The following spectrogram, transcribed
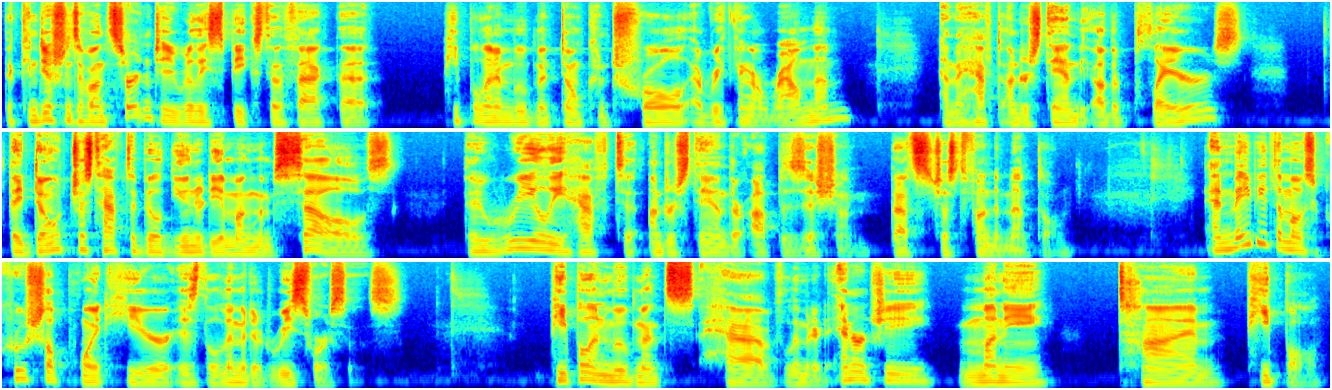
The conditions of uncertainty really speaks to the fact that people in a movement don't control everything around them and they have to understand the other players. They don't just have to build unity among themselves, they really have to understand their opposition. That's just fundamental. And maybe the most crucial point here is the limited resources. People and movements have limited energy, money, time, people.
